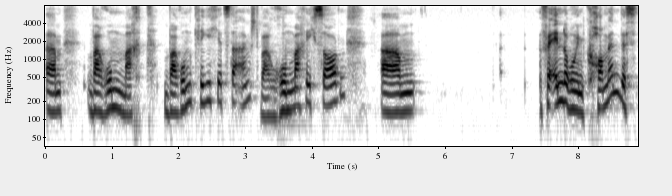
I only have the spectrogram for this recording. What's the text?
ähm, warum macht, warum kriege ich jetzt da Angst, warum mache ich Sorgen. Ähm, Veränderungen kommen, das,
